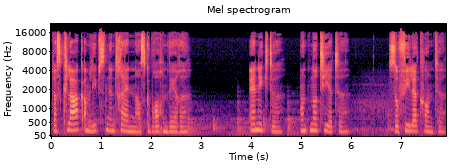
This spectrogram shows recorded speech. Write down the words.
dass Clark am liebsten in Tränen ausgebrochen wäre. Er nickte und notierte, so viel er konnte.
